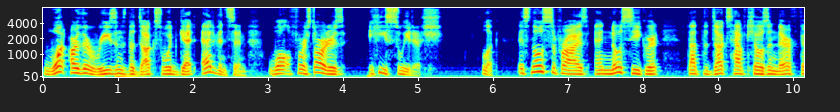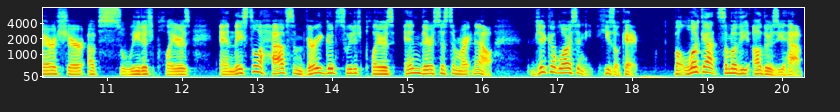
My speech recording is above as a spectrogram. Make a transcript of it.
what are the reasons the Ducks would get Edvinsson? Well, for starters, he's Swedish. Look, it's no surprise and no secret that the Ducks have chosen their fair share of Swedish players, and they still have some very good Swedish players in their system right now. Jacob Larsson, he's okay. But look at some of the others you have.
